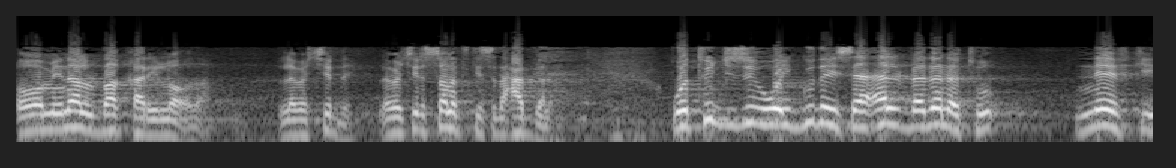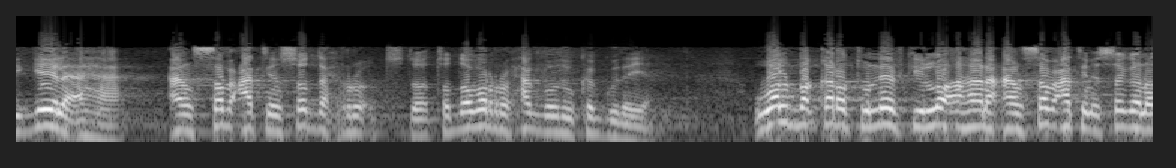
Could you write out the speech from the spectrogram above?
oo min albaqari lo-da. Laba jir dheh laba jir sannadkii saddexaad gala wa tujziu way gudaysaa albadanatu neefkii geela ahaa can sabcatin saddex toddoba ruux xaggooduu ka gudaya. Waalbaqaratu neefkii loo ahaana can sabcatin isagana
